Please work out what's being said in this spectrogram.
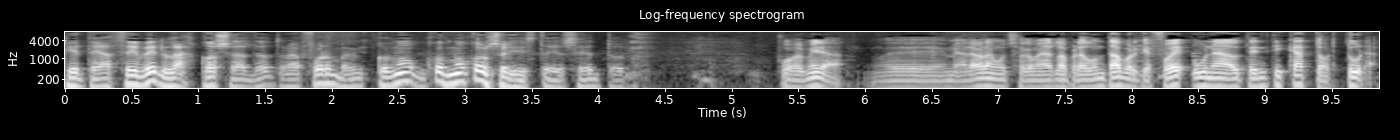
que te hace ver las cosas de otra forma. ¿Cómo, cómo conseguiste ese tono? Pues mira, eh, me alegra mucho que me hagas la pregunta porque fue una auténtica tortura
